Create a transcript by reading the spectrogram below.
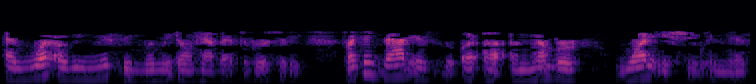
And what are we missing when we don't have that diversity? So I think that is a, a, a number one issue in this,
